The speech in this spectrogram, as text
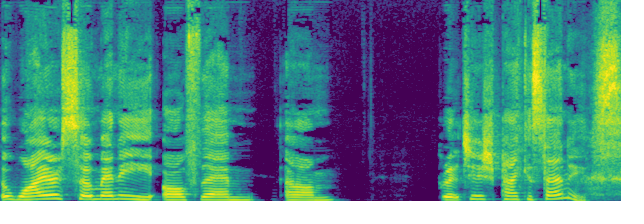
why are so many of them um, British Pakistanis?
